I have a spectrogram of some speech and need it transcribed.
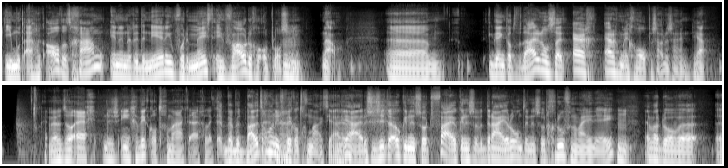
je moet eigenlijk altijd gaan in een redenering... voor de meest eenvoudige oplossing. Mm. Nou, ehm, ik denk dat we daar in onze tijd erg, erg mee geholpen zouden zijn. Ja. We hebben het wel erg dus ingewikkeld gemaakt eigenlijk. We hebben het buitengewoon En, eh, ingewikkeld gemaakt, ja. ja. ja. Dus we zitten ook in een soort fuik. En dus we draaien rond in een soort groef, naar mijn idee. Hm. En waardoor we, eh,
